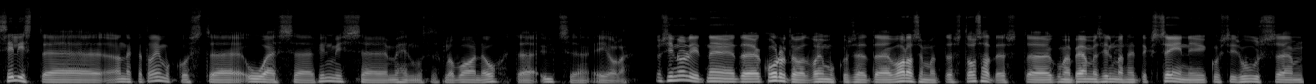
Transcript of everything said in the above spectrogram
sellist äh, andekat vaimukust äh, uues äh, filmis äh, Mehed mustas globaalne oht äh, üldse ei ole. no siin olid need äh, korduvad vaimukused äh, varasematest osadest, kui me peame silmas näiteks stseeni, kus siis uus ähm,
